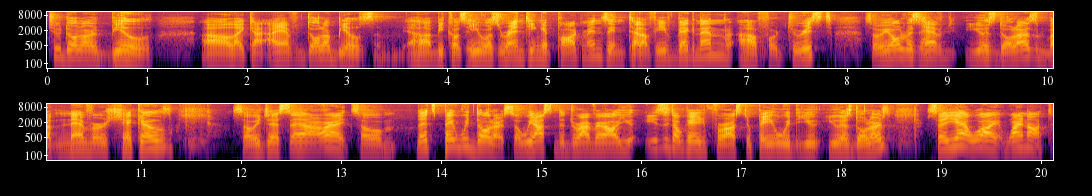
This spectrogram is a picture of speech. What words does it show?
two dollar bill." Uh, like I have dollar bills uh, because he was renting apartments in Tel Aviv back then uh, for tourists. So he always have US dollars but never shekels. So he just said, all right, so let's pay with dollars. So we asked the driver, Are you, is it okay for us to pay with U- US dollars? Say, yeah, why, why not?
